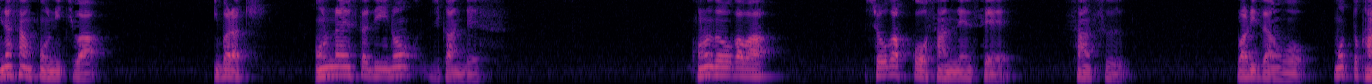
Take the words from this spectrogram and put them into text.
皆さんこんにちは。茨城オンラインスタディの時間です。この動画は小学校3年生算数割り算をもっと考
